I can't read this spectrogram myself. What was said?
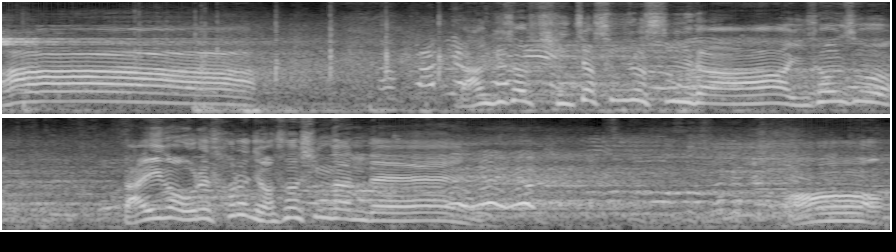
아, 남기석 진짜 수비 좋습니다. 이 선수 나이가 올해 36인가인데 어,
